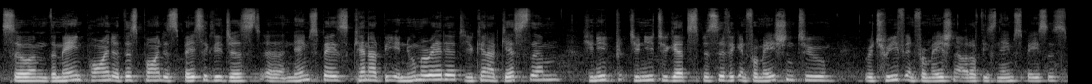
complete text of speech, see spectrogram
So um, the main point at this point is basically just uh, namespace cannot be enumerated. You cannot guess them. You need you need to get specific information to retrieve information out of these namespaces,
